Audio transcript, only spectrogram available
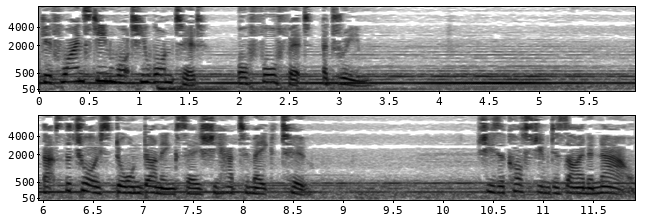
Give Weinstein what he wanted or forfeit a dream. That's the choice Dawn Dunning says she had to make too. She's a costume designer now,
